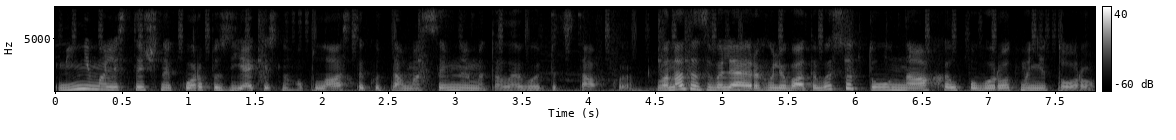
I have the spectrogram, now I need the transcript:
мінімалістичний корпус якісного пластику та масивною металевою підставкою. Вона дозволяє регулювати висоту, нахил, поворот монітору,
